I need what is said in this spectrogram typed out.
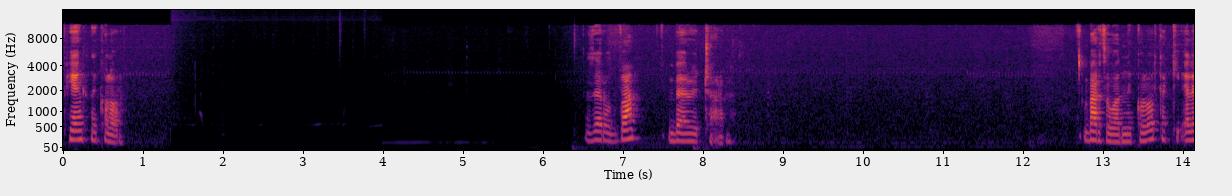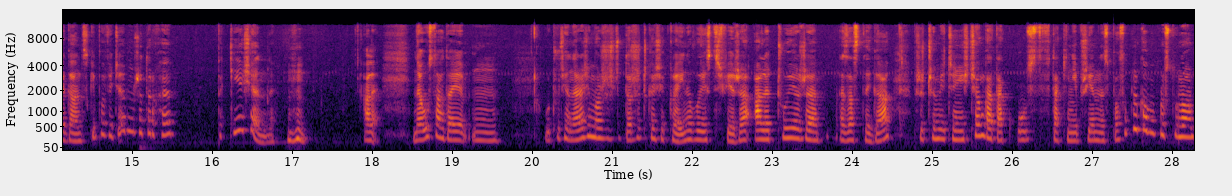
piękny kolor. Zero dwa Berry Charm. Bardzo ładny kolor, taki elegancki. Powiedziałabym, że trochę taki jesienny. ale na ustach daje mm, uczucie, na razie może jeszcze troszeczkę się klei, no bo jest świeża, ale czuję, że zastyga. Przy czym wiecie, nie ściąga tak ust w taki nieprzyjemny sposób, tylko po prostu no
